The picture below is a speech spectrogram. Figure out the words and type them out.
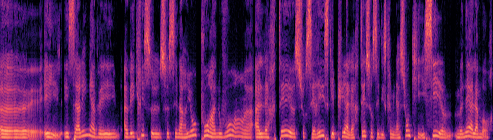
Et, Serling avait, avait écrit ce, scénario pour à nouveau hein, alerter sur ces risques et puis alerter sur ces discriminations qui ici menaient à la mort.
